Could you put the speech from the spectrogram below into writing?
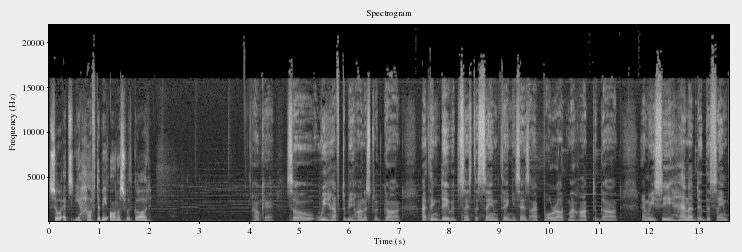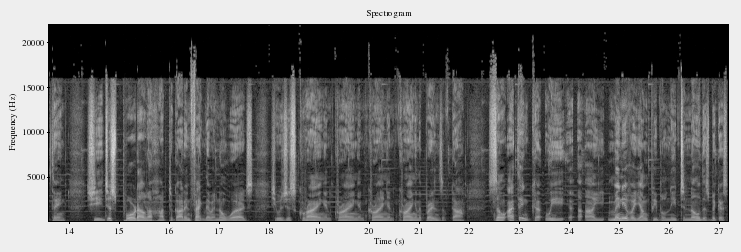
So it's you have to be honest with God. Okay, so we have to be honest with God. I think David says the same thing. He says, I pour out my heart to God. And we see Hannah did the same thing. She just poured out her heart to God. In fact, there were no words. She was just crying and crying and crying and crying in the presence of God. So I think uh, we, uh, uh, many of our young people need to know this because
